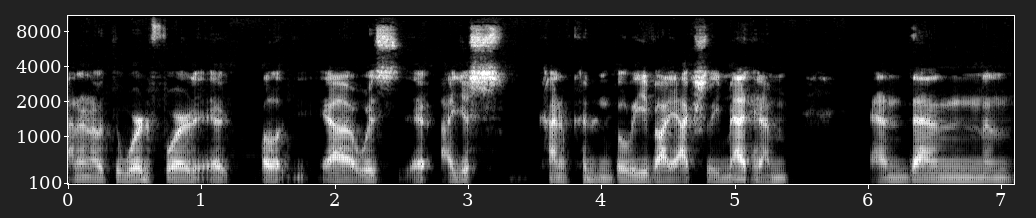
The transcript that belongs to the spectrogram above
I don't know what the word for it. it well, uh, was it, I just kind of couldn't believe I actually met him, and then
